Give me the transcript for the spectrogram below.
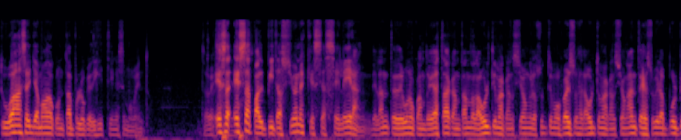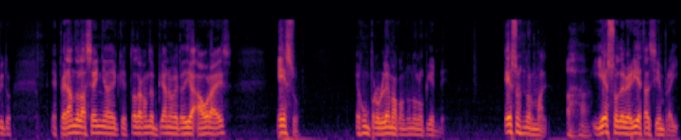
tú vas a ser llamado a contar por lo que dijiste en ese momento esas palpitaciones que se aceleran delante de uno cuando ya está cantando la última canción, los últimos versos de la última canción, antes de subir al púlpito, esperando la seña de que está tocando el piano que te diga ahora es, eso es un problema cuando uno lo pierde. Eso es normal. Y eso debería estar siempre ahí.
